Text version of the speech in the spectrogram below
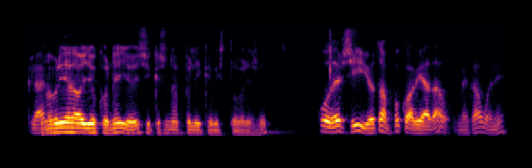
Claro. No habría dado yo con ello, ¿eh? sí que es una peli que he visto varias veces. Joder, sí, yo tampoco había dado, me cago en él.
